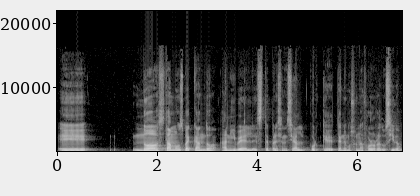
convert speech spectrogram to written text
eh, no estamos becando a nivel este, presencial porque tenemos un aforo reducido.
